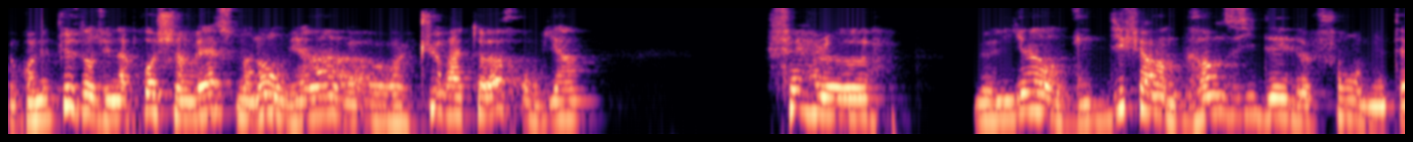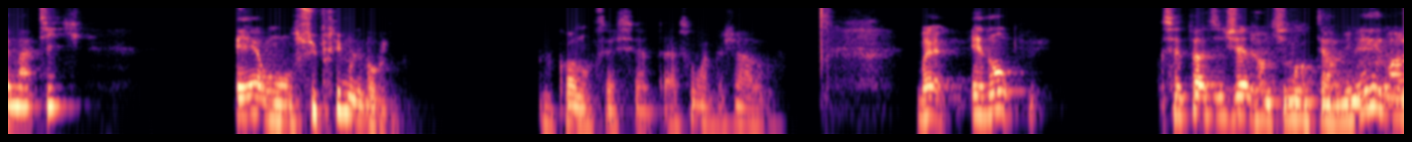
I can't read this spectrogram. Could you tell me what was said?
Donc on est plus dans une approche inverse, maintenant on vient, euh, un curateur, on vient faire le, le lien entre les différentes grandes idées de fond d'une thématique, et on supprime le bruit. D'accord, donc c'est intéressant réfléchir avant. Bref, et donc, cette partie j'ai gentiment terminée. Moi,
